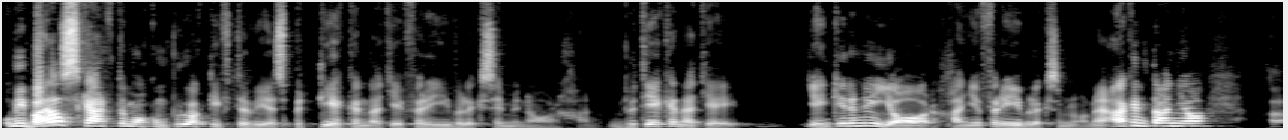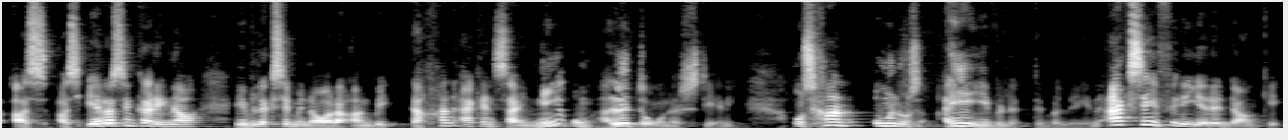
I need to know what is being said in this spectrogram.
om die Bybel skerp te maak om proaktief te wees, beteken dat jy vir 'n huwelikseminar gaan. Beteken dat jy een keer in 'n jaar gaan jy vir 'n huwelikseminar. Nou ek en Tanya as as Eras en Karina huwelikseminare aanbied, dan gaan ek en sy nie om hulle te ondersteun nie. Ons gaan om in ons eie huwelik te belê. En ek sê vir die Here dankie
